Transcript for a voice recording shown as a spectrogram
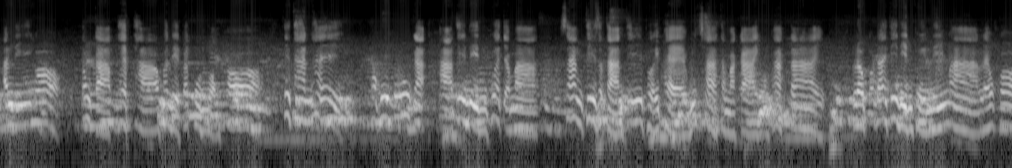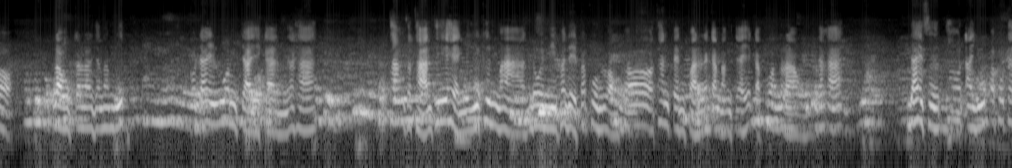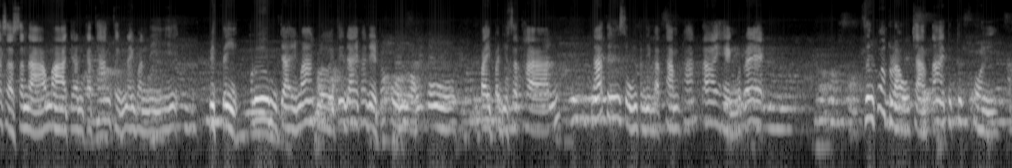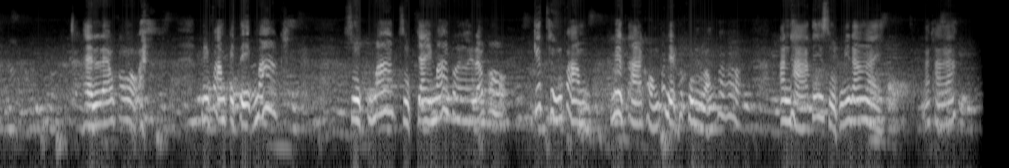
อันนี้ก็ต้องกราบแทบเท้าพระเดชพระคุณหลวงพ่อที่ท่านให้พวกลูกๆอะ หาที่ดินเพื่อจะมาสร้างที่สถานที่เผยแผ่วิชาธรรมกายของภาคใต้ เราก็ได้ที่ดินผืนนี้มา แล้วก็เรากำลังจนมิตรก็ได้ร่วมใจกันนะคะสร้างสถานที่แห่งนี้ขึ้นมา โดยมีพระเดชพระคุณหลวงพ่อท่านเป็นฝันและกำลังใจให้กับพวกเรานะคะ ได้สืบทอดอายุพระพุทธศาสนามาจนกระทั่งถึงในวันนี้ ปิติปลื้มใจมากเลยที่ได้พระเดชพระคุณหลวงปู่ไปประดิษฐานณที่ศูนย์ปฏิบัติธรรมภาคใต้แห่งแรก ซึ่งพวกเราชาวใต้ทุกๆคนเห็นแล้วก็มีความปิติมาก สุขมากสุขใจมากเลย แล้วก็คิดถึงความเมตตาของพระเดชพระคุณหลวงพ่อ อันหาที่สุดไม่ได้นะคะ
